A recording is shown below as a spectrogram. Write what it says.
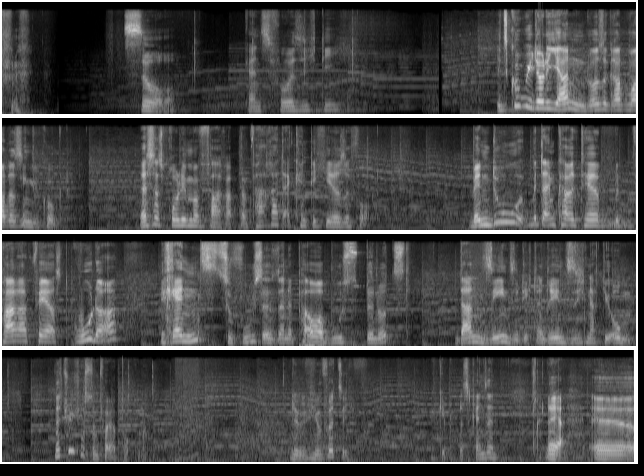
so. Ganz vorsichtig. Jetzt guck mich doch nicht an. Du hast gerade woanders hingeguckt. Das ist das Problem beim Fahrrad. Beim Fahrrad erkennt dich jeder sofort. Wenn du mit deinem Charakter mit dem Fahrrad fährst oder rennst zu Fuß, also deine Power Boost benutzt, dann sehen sie dich, dann drehen sie sich nach dir um. Natürlich hast du ein Feuer-Pokémon. Level 44. Da gibt das keinen Sinn. Naja, äh,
